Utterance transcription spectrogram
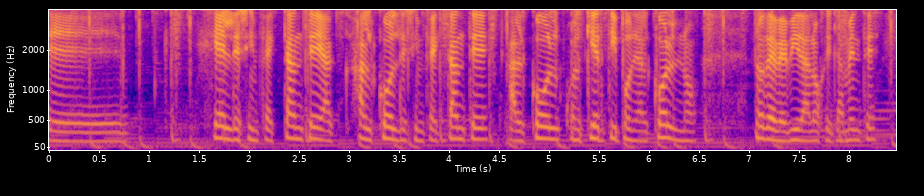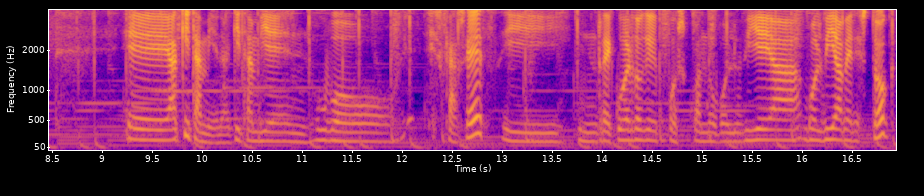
eh, gel desinfectante, alcohol desinfectante, alcohol, cualquier tipo de alcohol, no, no de bebida lógicamente. Eh, aquí también, aquí también hubo escasez y recuerdo que pues cuando volví a, volví a ver stock,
